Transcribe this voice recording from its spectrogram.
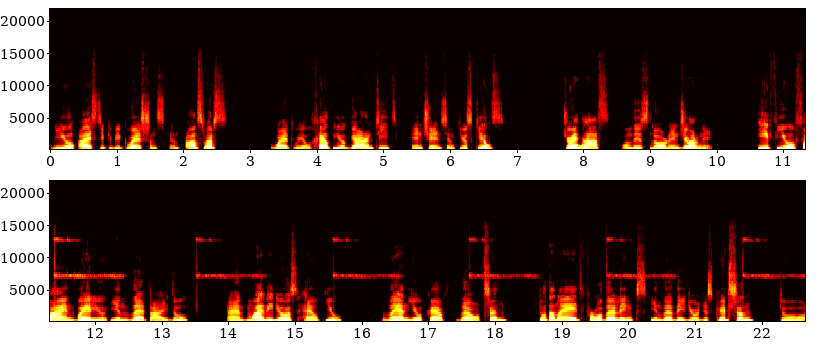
new ISTQB questions and answers that will help you guaranteed enhancing your skills. Join us on this learning journey. If you find value in that I do, and my videos help you, then you have the option to donate through the links in the video description to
